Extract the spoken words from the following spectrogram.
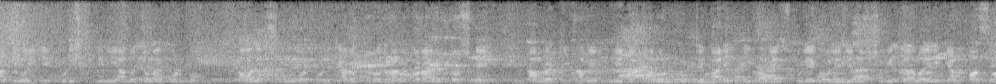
রাজনৈতিক পরিস্থিতি নিয়ে আলোচনা করব। আমাদের সংগঠনকে আরও প্রধান করার প্রশ্নে আমরা কীভাবে ভূমিকা পালন করতে পারি, কীভাবে স্কুলে, কলেজে, বিশ্ববিদ্যালয়ের ক্যাম্পাসে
